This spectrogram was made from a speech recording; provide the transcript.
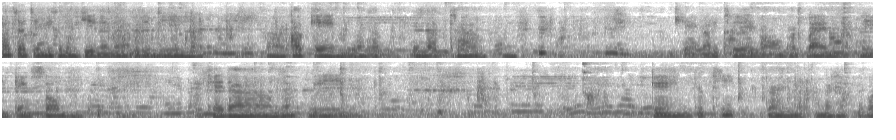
นอกจากจะมีขนมจีนแล้วนะครับ ก็จะมีข้าวแกงนะครับ เป็นราดข้าวแกงน้ำเคยของภาคใต้นะครับมีแกงส้มไข่ดาวนะมีแกงกะทิไก่นะครับ แล้วก็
